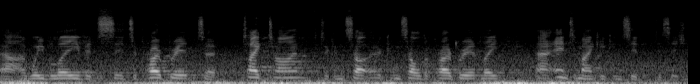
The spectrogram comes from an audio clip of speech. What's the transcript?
Uh, we believe it's, it's appropriate to take time to consult, consult appropriately uh, and to make a considered decision.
